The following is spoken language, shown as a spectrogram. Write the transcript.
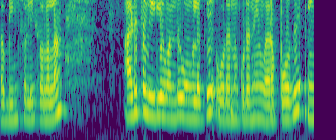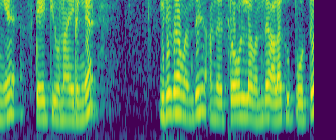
அப்படின்னு சொல்லி சொல்லலாம். அடுத்த வீடியோ வந்து உங்களுக்கு உடனுக்குடனே வரப்போகுது. நீங்கள் ஸ்டேட்யூனாக இருங்க. இதுதான் வந்து அந்த தோலில் வந்து அழகு போட்டு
